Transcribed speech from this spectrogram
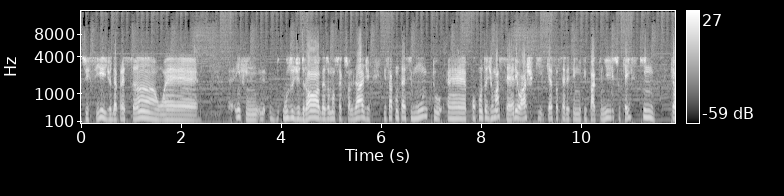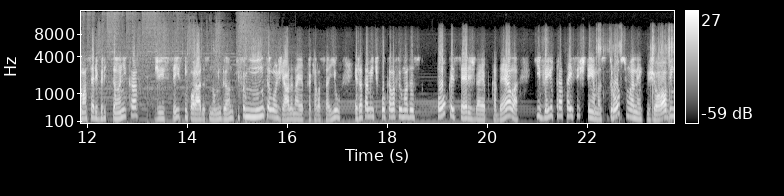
suicídio, depressão, é, enfim, uso de drogas, homossexualidade, isso acontece muito é, por conta de uma série. Eu acho que, que essa série tem muito impacto nisso, que é Skin, que é uma série britânica de seis temporadas, se não me engano, que foi muito elogiada na época que ela saiu, exatamente porque ela foi uma das poucas séries da época dela que veio tratar esses temas. Trouxe um elenco jovem,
